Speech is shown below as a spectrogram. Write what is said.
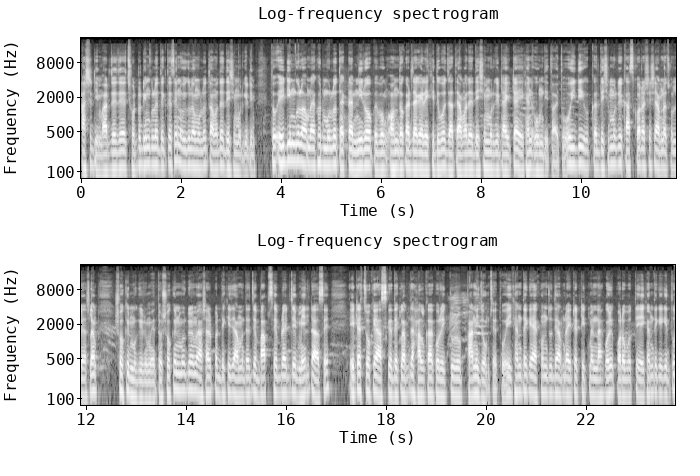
হাঁসের ডিম। আর যে যে ছোটো ডিমগুলো দেখতেছেন, ওইগুলো মূলত আমাদের দেশি মুরগি ডিম। তো এই ডিমগুলো আমরা এখন মূলত একটা নীরব এবং অন্ধকার জায়গায় রেখে দেবো, যাতে আমাদের দেশি মুরগিটা এটা এখানে ওম দিতে হয়। তো ওই দেশি মুরগির কাজ করার শেষে আমরা চলে আসলাম শৌখিন মুরগির রুমে। তো শৌখিন মুরগির রুমে আসার পর দেখি যে আমাদের যে বাপ সেব্রাইট যে মেলটা আছে, এটা চোখে আজকে দেখলাম যে হালকা করে একটু পানি জমছে। তো এইখান থেকে এখন যদি আমরা এটা ট্রিটমেন্ট না করি, পরবর্তী এখান থেকে কিন্তু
